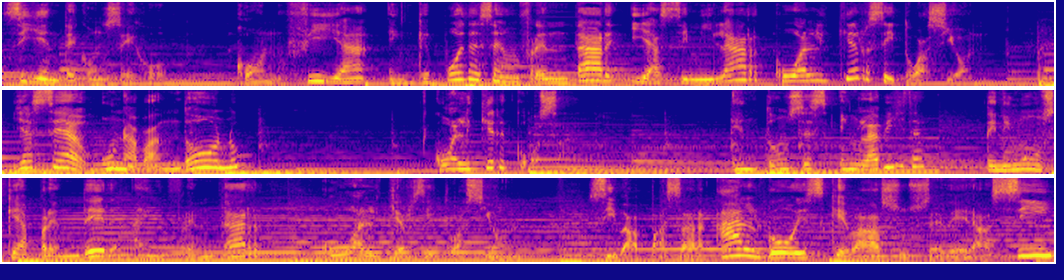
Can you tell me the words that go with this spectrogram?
Siguiente consejo. Confía en que puedes enfrentar y asimilar cualquier situación, ya sea un abandono, cualquier cosa. Entonces en la vida tenemos que aprender a enfrentar cualquier situación. Si va a pasar algo es que va a suceder así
